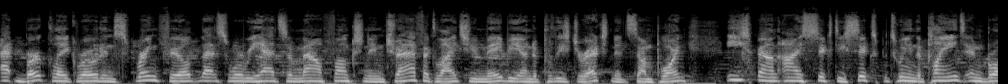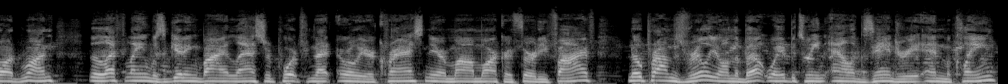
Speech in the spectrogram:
at Burke Lake Road in Springfield. That's where we had some malfunctioning traffic lights. You may be under police direction at some point. Eastbound I-66 between the Plains and Broad Run. The left lane was getting by last report from that earlier crash near mile marker 35. No problems really on the Beltway between Alexandria and McLean.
